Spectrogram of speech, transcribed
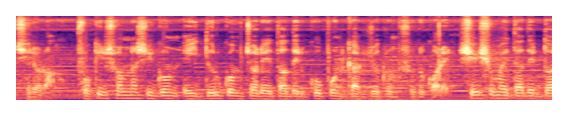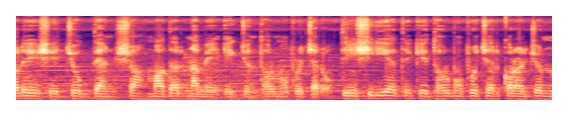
ছিল না। ফকির সন্ন্যাসীগণ এই দুর্গম চরে তাদের গোপন কার্যক্রম শুরু করেন। সেই সময় তাদের দলে এসে যোগ দেন শাহ মাদার নামে একজন ধর্মপ্রচারক। তিনি সিরিয়া থেকে ধর্ম প্রচার করার জন্য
